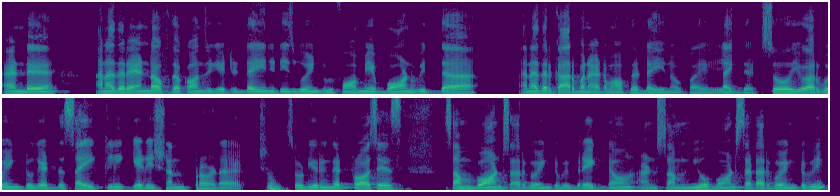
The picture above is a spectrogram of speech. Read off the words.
And uh, another end of the conjugated diene, it is going to form a bond with the another carbon atom of the dienophile like that. So you are going to get the cyclic addition product. So during that process, some bonds are going to be break down and some new bonds that are going to be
